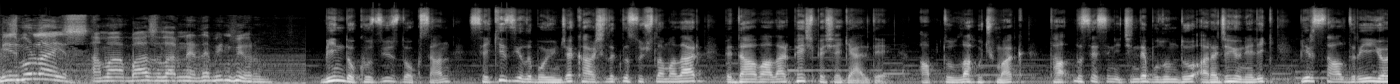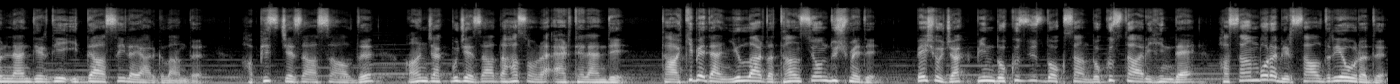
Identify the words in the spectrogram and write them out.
Biz buradayız ama bazıları nerede bilmiyorum. 1998 yılı boyunca karşılıklı suçlamalar ve davalar peş peşe geldi. Abdullah Uçmak, Tatlıses'in içinde bulunduğu araca yönelik bir saldırıyı yönlendirdiği iddiasıyla yargılandı. Hapis cezası aldı ancak bu ceza daha sonra ertelendi. Takip eden yıllarda tansiyon düşmedi. 5 Ocak 1999 tarihinde Hasan Bora bir saldırıya uğradı.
